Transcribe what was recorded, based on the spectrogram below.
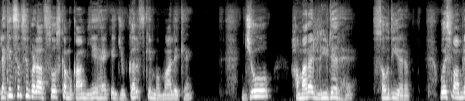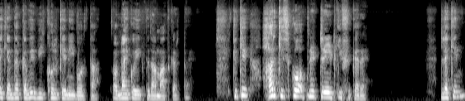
लेकिन सबसे बड़ा अफसोस का मुकाम ये है कि जो गल्फ के ममालिक हैं, जो हमारा लीडर है सऊदी अरब, वो इस मामले के अंदर कभी भी खुल के नहीं बोलता और ना ही कोई इकतदाम करता है। क्योंकि हर किसी को अपने ट्रेड की फ़िक्र है। लेकिन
